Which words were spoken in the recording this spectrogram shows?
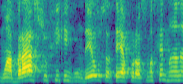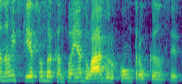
Um abraço, fiquem com Deus, até a próxima semana. Não esqueçam da campanha do Agro contra o Câncer.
